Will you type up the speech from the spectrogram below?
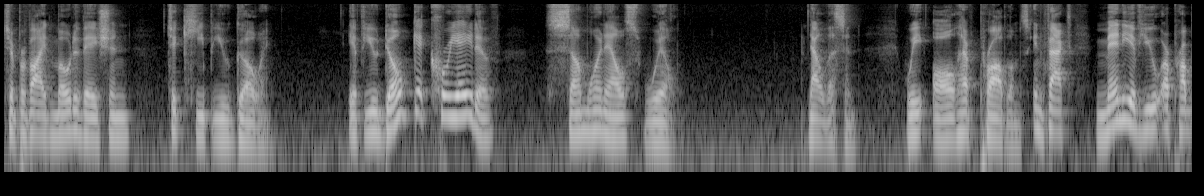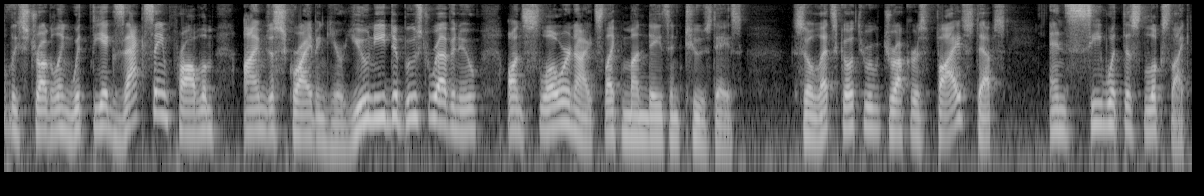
to provide motivation to keep you going. If you don't get creative, someone else will. Now, listen, we all have problems. In fact, many of you are probably struggling with the exact same problem I'm describing here. You need to boost revenue on slower nights like Mondays and Tuesdays. So let's go through Drucker's five steps and see what this looks like.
